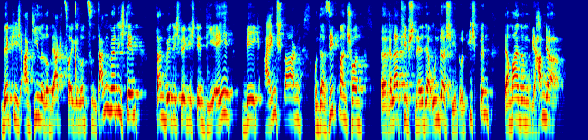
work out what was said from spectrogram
wirklich agilere Werkzeuge nutzen, dann würde ich den, dann würde ich wirklich den DA-Weg einschlagen. Und da sieht man schon äh, relativ schnell der Unterschied. Und ich bin der Meinung, wir haben ja,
